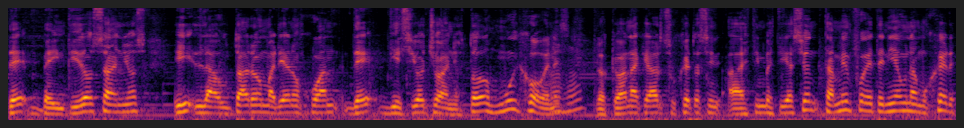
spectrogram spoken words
de 22 años, y Lautaro Mariano Juan, de 18 años. Todos muy jóvenes, los que van a quedar sujetos a esta investigación. También fue detenida una mujer,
